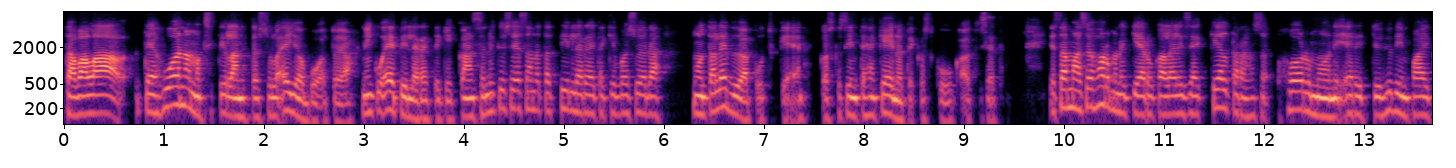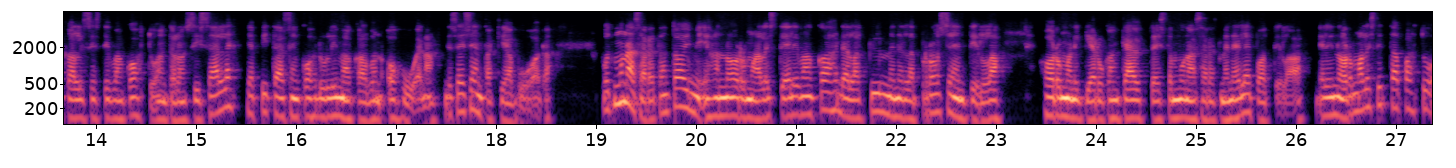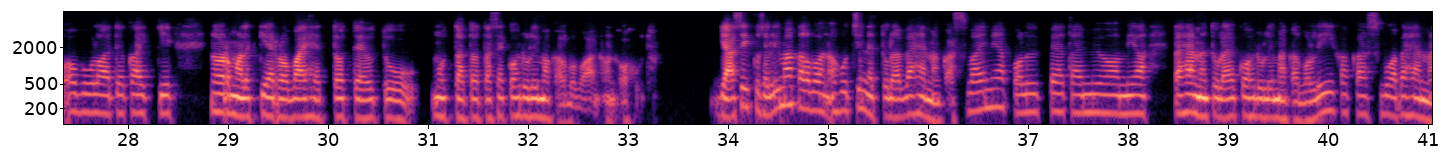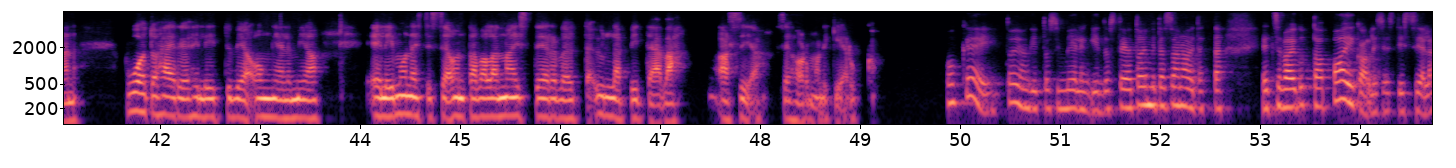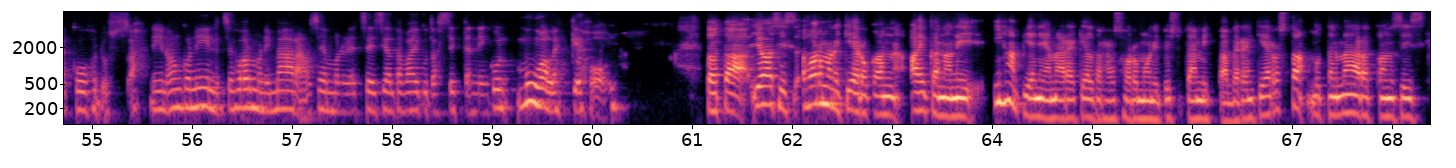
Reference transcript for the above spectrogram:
tavallaan tee huonommaksi tilannetta, jos sulla ei ole vuotoja, niin kuin e-pillereittenkin kanssa. Nykyisin ei sanota, että pillereitäkin voi syödä monta levyä putkeen, koska siinä tehdään keinotekoiset kuukautiset. Ja sama se hormonikierukalla, eli se hormoni erittyy hyvin paikallisesti vain kohtuontelon sisälle ja pitää sen kohdun limakalvon ohuena, ja se ei sen takia vuoda. Mutta munasarjatan toimii ihan normaalisti, eli vain 20 prosentilla hormonikierukan käytteistä munasarjat menee lepotilaa. Eli normaalisti tapahtuu ovulaatio, kaikki normaalit kierrovaiheet toteutuu, mutta tota, se kohdulimakalvo vaan on ohut. Ja sitten kun se limakalvo on ohut, sinne tulee vähemmän kasvaimia, polyyppejä tai myomia, vähemmän tulee kohdulimakalvon liikakasvua, vähemmän vuotohäiriöihin liittyviä ongelmia. Eli monesti se on tavallaan naisterveyttä ylläpitävä asia, se hormonikierukka. Okei, toi onkin tosi mielenkiintoista. Ja toi, mitä sanoit, että, että se vaikuttaa paikallisesti siellä kohdussa, niin onko niin, että se hormonimäärä on sellainen, että se ei sieltä vaikuta sitten niin kuin muualle kehoon? Tota, joo, siis hormonikierrokan aikana niin ihan pieniä määriä keltaraushormoni pystytään mittaamaan verenkierrosta, mutta ne määrät on siis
